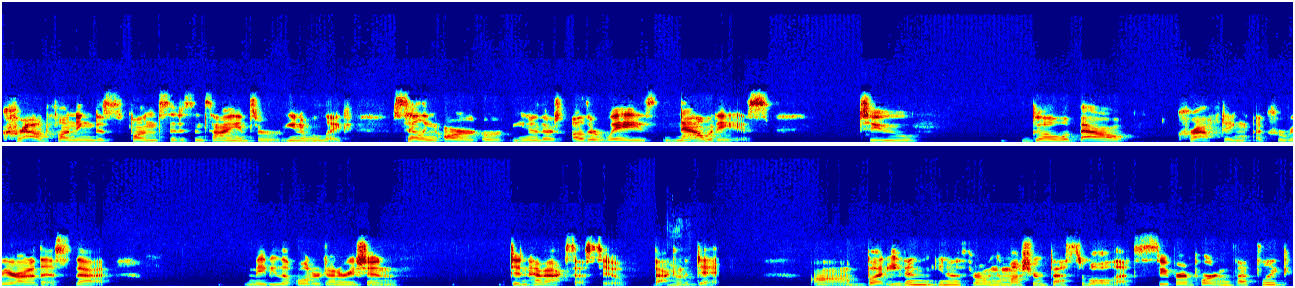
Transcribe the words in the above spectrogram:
crowdfunding to fund citizen science or you know like selling art or you know there's other ways nowadays to go about crafting a career out of this that maybe the older generation didn't have access to back yeah. in the day um, but even, you know, throwing a mushroom festival, that's super important. That's like,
